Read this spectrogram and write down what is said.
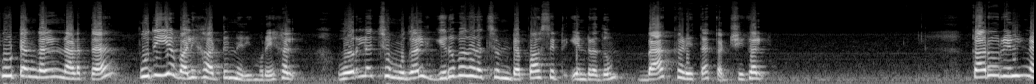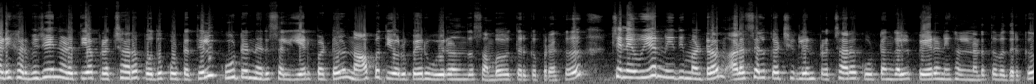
கூட்டங்கள் நடத்த புதிய வழிகாட்டு நெறிமுறைகள். ஒரு லட்சம் முதல் இருபது லட்சம் டெபாசிட் என்றதும் பேக் அடித்த கட்சிகள். கரூரில் நடிகர் விஜய் நடத்திய பிரச்சார பொதுக்கூட்டத்தில் கூட்ட நெரிசல் ஏற்பட்டு நாற்பத்தி ஒரு பேர் உயிரிழந்த சம்பவத்திற்கு பிறகு சென்னை உயர்நீதிமன்றம் அரசியல் கட்சிகளின் பிரச்சார கூட்டங்கள் பேரணிகள் நடத்துவதற்கு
